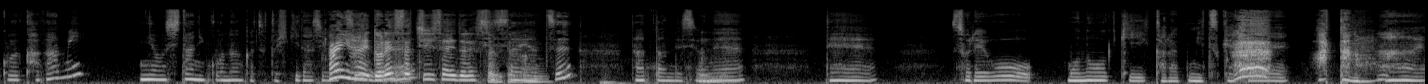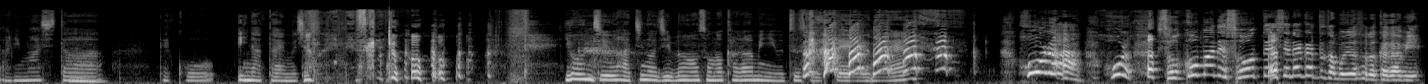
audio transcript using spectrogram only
こういう鏡の下にこうなんかちょっと引き出しがはいはい、ドレッサー、小さいドレッサみたいな。いやつだったんですよね、でそれを物置から見つけて あったの？はい、ありました。うんで、こう、イナタイムじゃないんですけど、48の自分をその鏡に映すっていうね。ほらほらそこまで想定してなかったと思うよ、その鏡。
